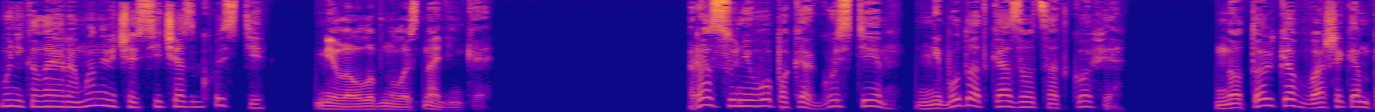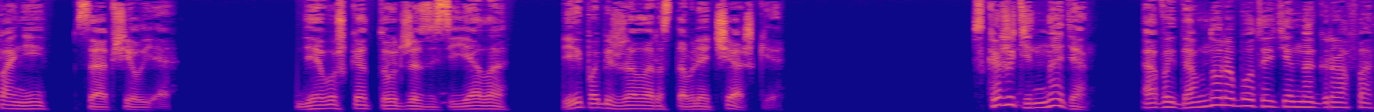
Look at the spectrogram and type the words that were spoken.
У Николая Романовича сейчас гости», — мило улыбнулась Наденька. «Раз у него пока гости, не буду отказываться от кофе. Но только в вашей компании», — сообщил я. Девушка тут же засияла и побежала расставлять чашки. «Скажите, Надя, а вы давно работаете на графа?»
